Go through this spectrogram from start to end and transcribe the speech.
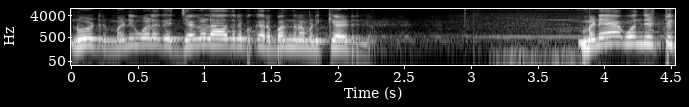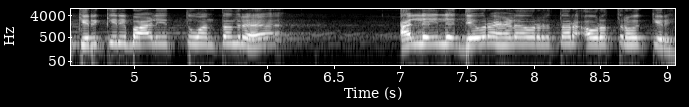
ನೋಡಿರಿ ಮನೆ ಜಗಳ ಆದ್ರೆ ಬೇಕಾದ್ರೆ ಬಂದು ನಮ್ಮನ್ನು ಕೇಳ್ರಿ ನೀವು. ಮನ್ಯಾಗ ಒಂದಿಷ್ಟು ಕಿರಿಕಿರಿ ಬಾಳಿ ಇತ್ತು ಅಂತಂದ್ರೆ ಅಲ್ಲಿ ಇಲ್ಲಿ ದೇವರ ಹೇಳೋರು ಇರ್ತಾರೆ, ಅವ್ರ ಹತ್ರ ಹೋಕ್ಕಿರಿ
